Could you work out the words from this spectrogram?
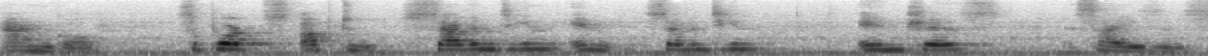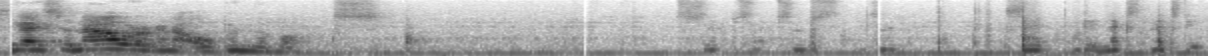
angle. Supports up to 17 in 17 inches sizes. Okay, guys, so now we're gonna open the box. Snip, snip, snip, snip, snip. Okay, next, next tape.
